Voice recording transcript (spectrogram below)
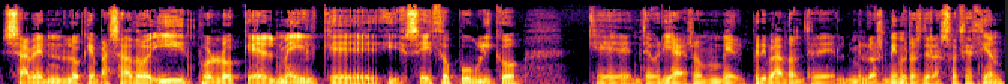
saben lo que ha pasado y por lo que el mail que se hizo público, que en teoría es un mail privado entre los miembros de la asociación,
